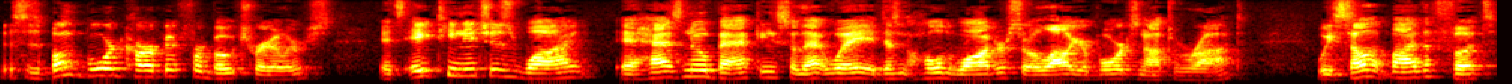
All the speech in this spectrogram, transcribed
This is bunk board carpet for boat trailers. It's 18 inches wide. It has no backing, so that way it doesn't hold water, so allow your boards not to rot. We sell it by the foot,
